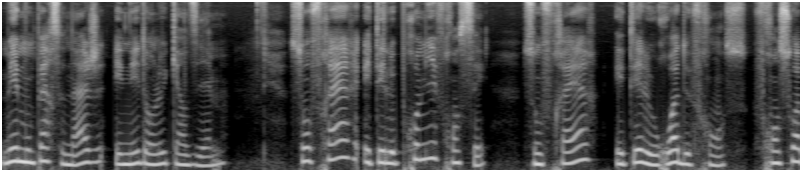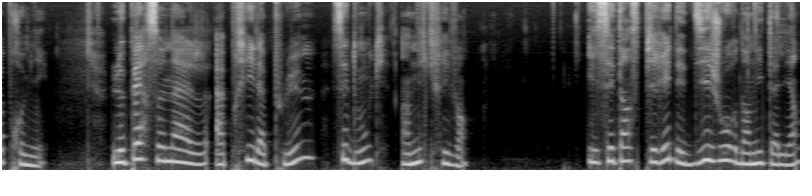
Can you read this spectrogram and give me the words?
mais mon personnage est né dans le 15e. Son frère était le premier Français. Son frère était le roi de France, François Ier. Le personnage a pris la plume, c'est donc un écrivain. Il s'est inspiré des dix jours d'un Italien,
